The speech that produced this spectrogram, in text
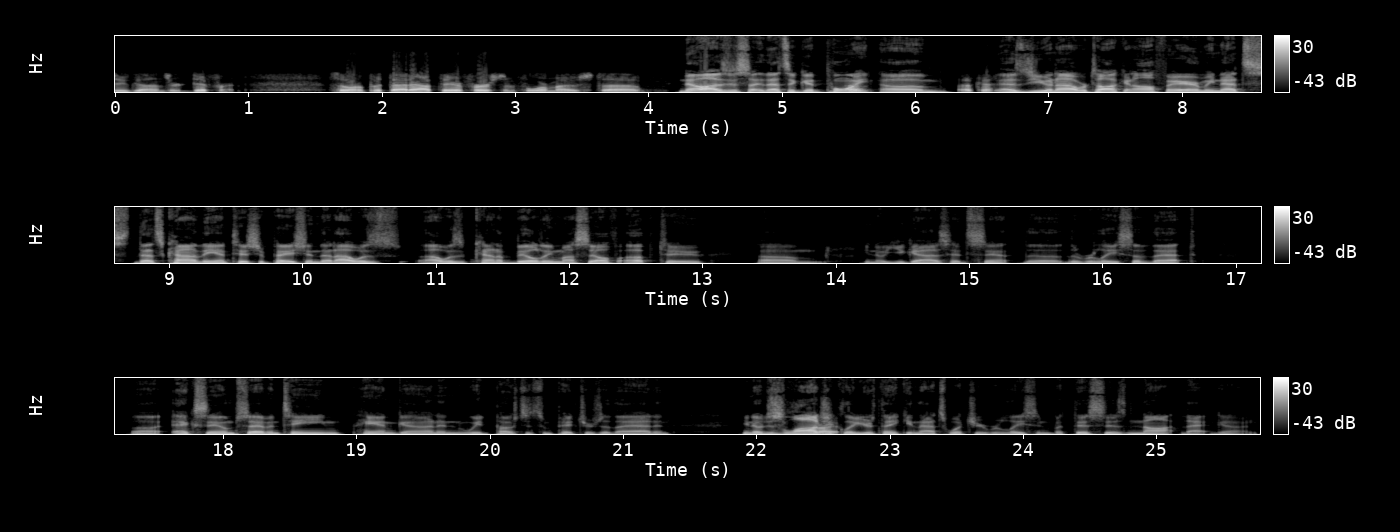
two guns are different. So I want to put that out there first and foremost. No, I was just saying that's a good point. Um, okay. as you and I were talking off air, I mean that's that's kind of the anticipation that I was I was kind of building myself up to. Um, you know, you guys had sent the the release of that uh, XM17 handgun, and we'd posted some pictures of that, and you know, just logically, you're thinking that's what you're releasing, but this is not that gun.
